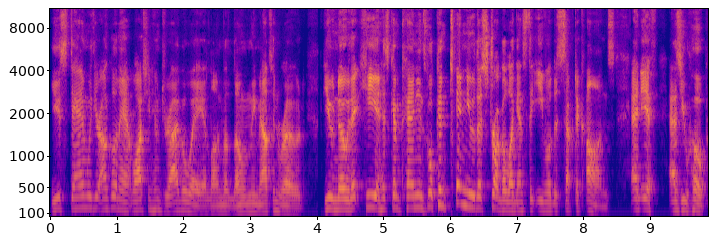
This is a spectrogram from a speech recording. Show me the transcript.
you stand with your uncle and aunt watching him drive away along the lonely mountain road. You know that he and his companions will continue the struggle against the evil Decepticons. And if, as you hope,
